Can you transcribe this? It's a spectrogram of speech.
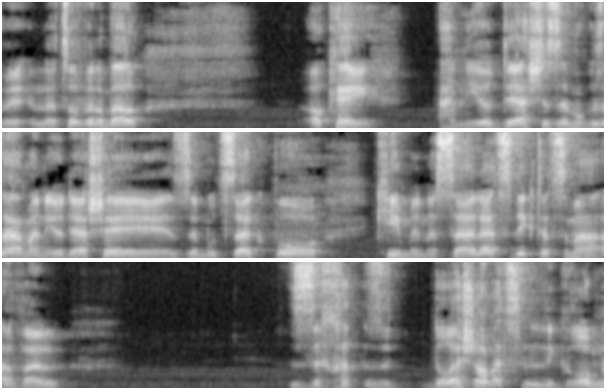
ולעצור ולומר אוקיי אני יודע שזה מוגזם אני יודע שזה מוצג פה כי היא מנסה להצדיק את עצמה אבל זה, ח- זה דורש אומץ לגרום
